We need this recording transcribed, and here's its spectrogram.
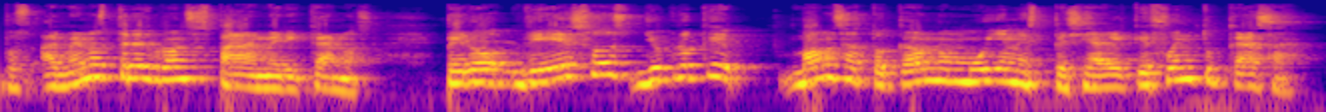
pues al menos tres bronces Panamericanos. Pero de esos, yo creo que vamos a tocar uno muy en especial, el que fue en tu casa.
